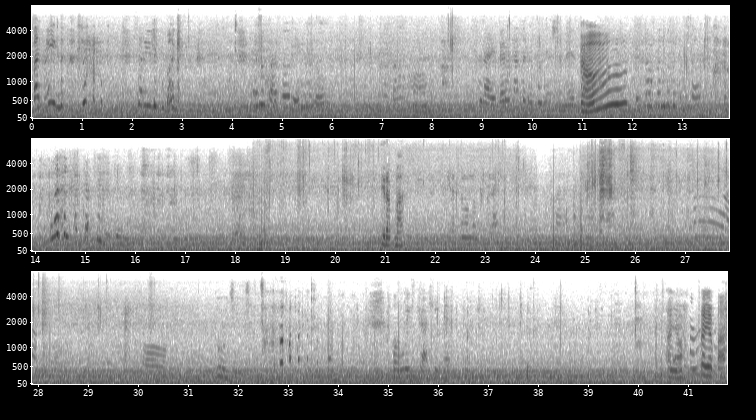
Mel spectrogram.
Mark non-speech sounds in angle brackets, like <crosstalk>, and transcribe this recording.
Wait! <laughs> Sariling bag. ano pa? Sorry, ang gulo. Ah, Fly, pero nasa luto niya siya. Oh. Wait lang, paano ko ito? Wala nang pagkat ng video na. Hirap ba? Hirap naman mag-fly. Para sa akin ang Ah. <laughs> Always trashing it. Ano? Kaya pa.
